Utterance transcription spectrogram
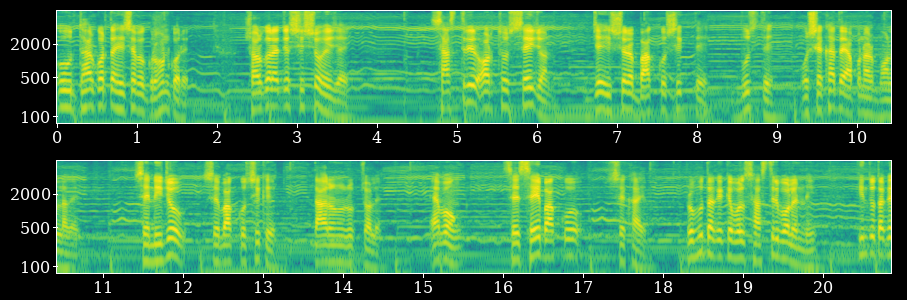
ও উদ্ধারকর্তা হিসেবে গ্রহণ করে। স্বর্গরাজ্যের শিষ্য হয়ে যায়। শাস্ত্রীর অর্থ সেই জন যে ঈশ্বরের বাক্য শিখতে, বুঝতে ও শেখাতে আপনার মন লাগায়। সে নিজেও সে বাক্য শিখে, তার অনুরূপ চলে এবং সে সেই বাক্য শেখায়। প্রভু তাকে কেবল শাস্ত্রী বলেননি কিন্তু তাকে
